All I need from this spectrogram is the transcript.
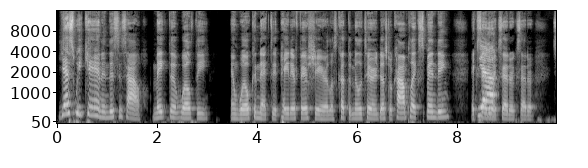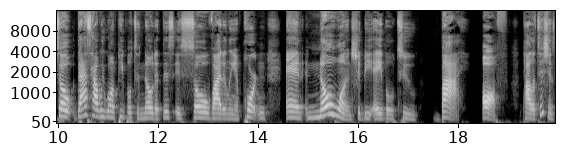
yes, we can, and this is how make the wealthy and well connected pay their fair share. Let's cut the military industrial complex spending, et cetera, yeah. et cetera, et cetera. So that's how we want people to know that this is so vitally important and no one should be able to buy off politicians.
